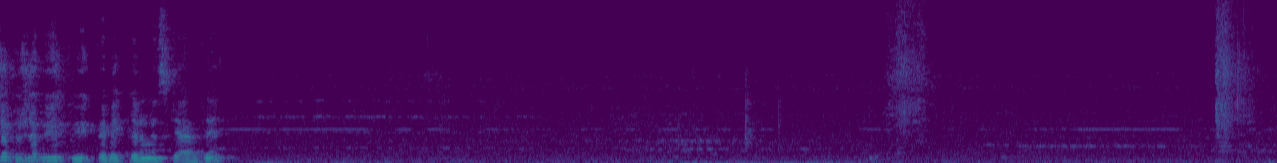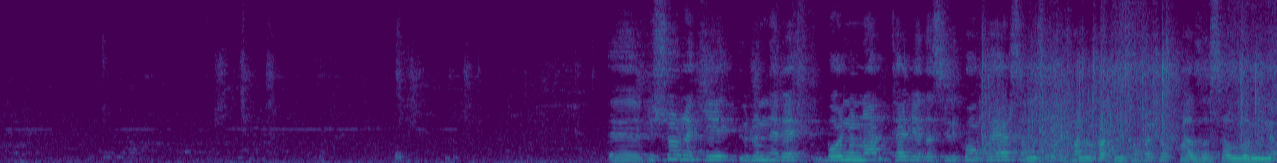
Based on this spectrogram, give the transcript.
Koca koca büyük büyük bebeklerimiz geldi. Ee, bir sonraki ürünlere boynuna tel ya da silikon koyarsanız Elif Hanım bakın kafa çok fazla sallanıyor.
